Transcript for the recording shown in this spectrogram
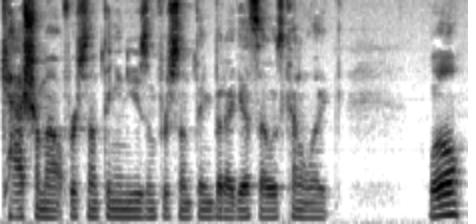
cash them out for something and use them for something. But I guess I was kind of like, well,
